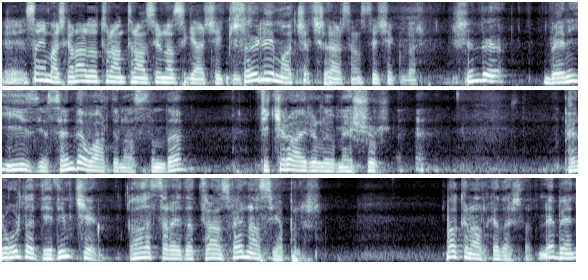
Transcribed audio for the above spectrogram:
E, Sayın Başkan Arda Turan transferi nasıl gerçekleşti? Söyleyeyim açıkça. Açıklarsanız teşekkürler. Şimdi beni iyi izle. Sen de vardın aslında. Fikir ayrılığı meşhur. Ben orada dedim ki Galatasaray'da transfer nasıl yapılır? Bakın arkadaşlar ne ben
